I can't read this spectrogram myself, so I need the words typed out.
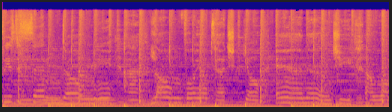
please descend on me. I long for your touch, your energy. I want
